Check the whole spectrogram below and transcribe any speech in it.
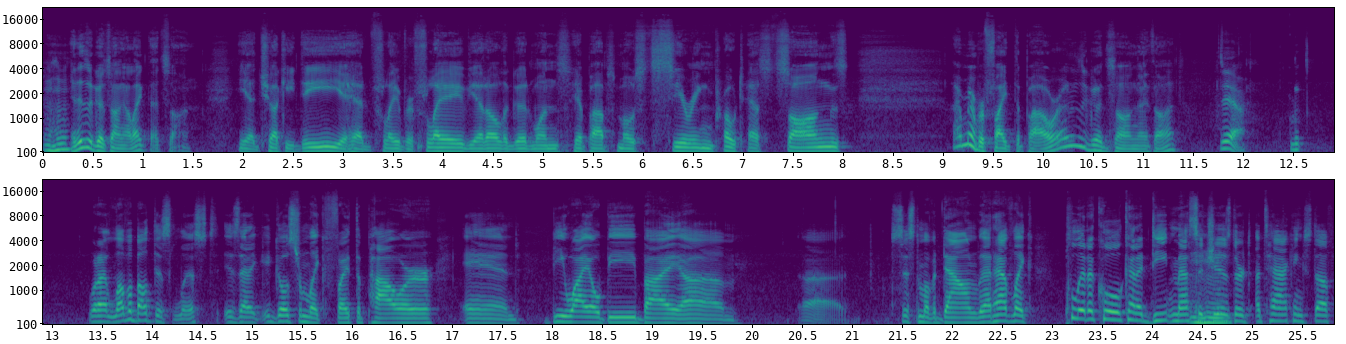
It is a good song. I like that song. You had Chucky D, you had Flavor Flav, you had all the good ones, hip hop's most searing protest songs. I remember Fight the Power. It was a good song, I thought. Yeah. What I love about this list is that it goes from like Fight the Power and BYOB by um, uh, System of a Down that have like political kind of deep messages. Mhm. They're attacking stuff.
